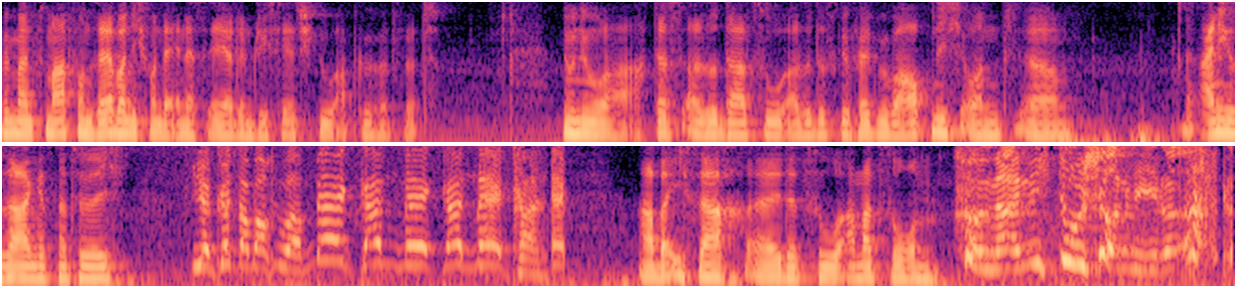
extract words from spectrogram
wenn mein Smartphone selber nicht von der NSA oder dem GCHQ abgehört wird. Nun, nur, das also dazu, also das gefällt mir überhaupt nicht und äh, einige sagen jetzt natürlich. Ihr könnt aber auch nur meckern, meckern, meckern. Aber ich sag äh, dazu Amazon. Oh nein, nicht du schon wieder.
